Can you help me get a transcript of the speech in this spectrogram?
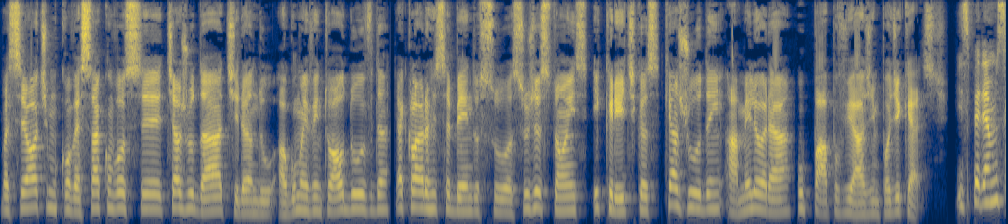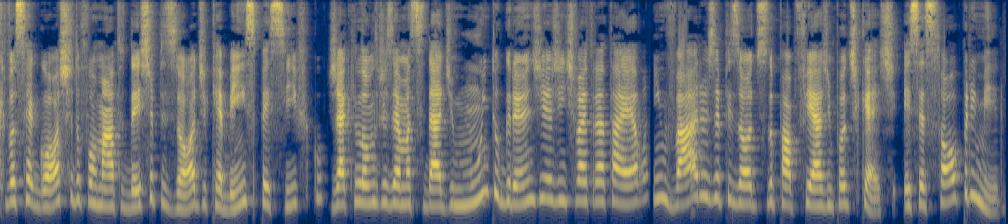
Vai ser ótimo conversar com você, te ajudar, tirando alguma eventual dúvida e, é claro, recebendo suas sugestões e críticas que ajudem a melhorar o Papo Viagem Podcast. Esperamos que você goste do formato deste episódio, que é bem específico, já que Londres é uma cidade muito grande e a gente vai tratar ela em vários episódios do Papo Viagem Podcast. Esse é só o primeiro.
